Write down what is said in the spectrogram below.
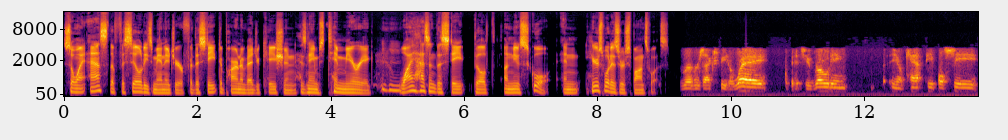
So I asked the facilities manager for the State Department of Education, his name's Tim Mearig, Mhm. why hasn't the state built a new school? And here's what his response was. The river's X feet away, it's eroding. You know, can't people see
